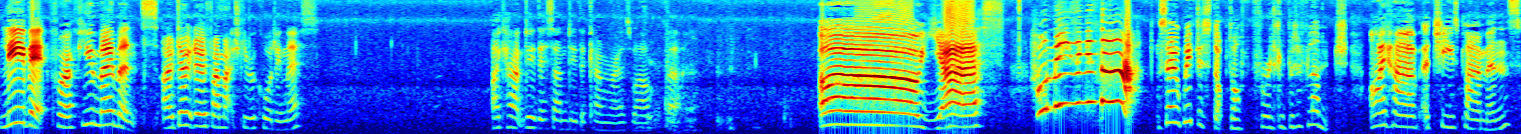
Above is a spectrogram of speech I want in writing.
Leave it for a few moments. I don't know if I'm actually recording this. I can't do this and do the camera as well, but... Oh, yes! How amazing is that? So we've just stopped off for a little bit of lunch. I have a cheese ploughman's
